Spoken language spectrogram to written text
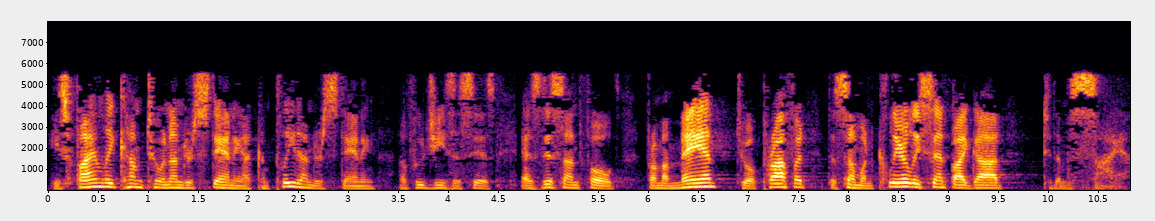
He's finally come to an understanding, a complete understanding of who Jesus is as this unfolds from a man to a prophet to someone clearly sent by God to the Messiah.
